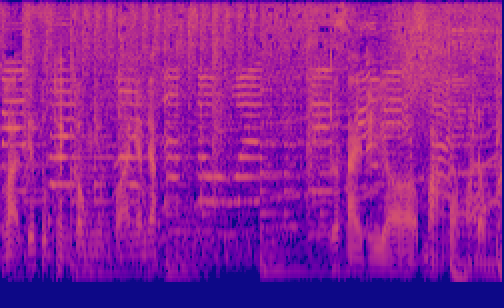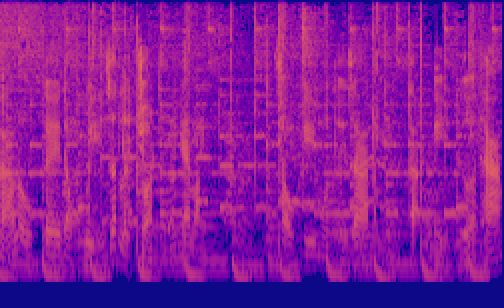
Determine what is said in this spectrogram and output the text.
lại tiếp tục thành công như hôm qua anh em nhé. Đợt này thì uh, bảng đang hoạt động khá là ok, đọc vị rất là chuẩn anh em ạ. Sau khi một thời gian là mình tạm nghỉ nửa tháng,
